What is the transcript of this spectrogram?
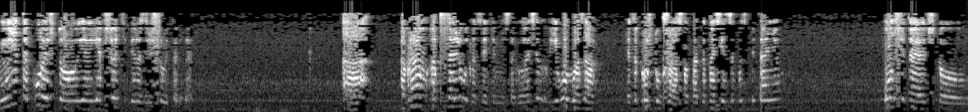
Не такое, что я, я все тебе разрешу и так далее. А Авраам абсолютно с этим не согласен. В его глазах это просто ужасно так относиться к воспитанию. Он считает, что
